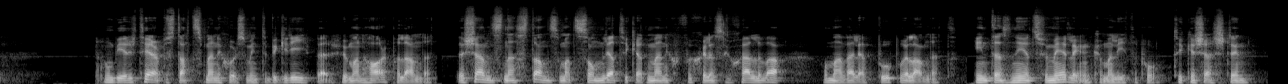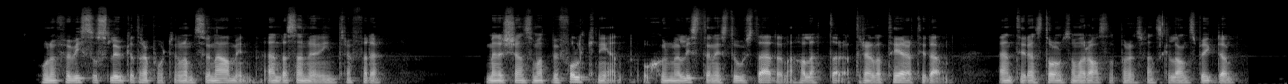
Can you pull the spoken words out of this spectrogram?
Hon blir irriterad på stadsmänniskor som inte begriper hur man har på landet. Det känns nästan som att somliga tycker att människor får skylla sig själva om man väljer att bo på landet. Inte ens nyhetsförmedlingen kan man lita på, tycker Kerstin. Hon har förvisso slukat rapporten om tsunamin ända sedan den inträffade. Men det känns som att befolkningen och journalisterna i storstäderna har lättare att relatera till den än till den storm som har rasat på den svenska landsbygden.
